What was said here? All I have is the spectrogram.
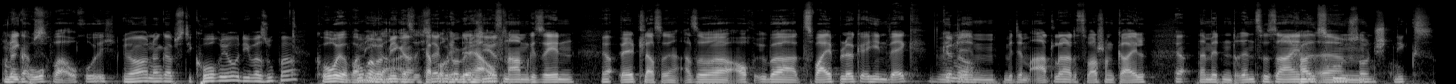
Und Weg hoch war auch ruhig. Ja, und dann gab es die Choreo, die war super. Choreo war Choreo mega. war mega. Also ich habe auch hinterher. Aufnahmen gesehen. Ja. Weltklasse. Also auch über zwei Blöcke hinweg mit, Genau. dem, mit dem Adler. Das war schon geil, Ja. da mittendrin zu sein. Karlsruhe, Ähm, sonst nix.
